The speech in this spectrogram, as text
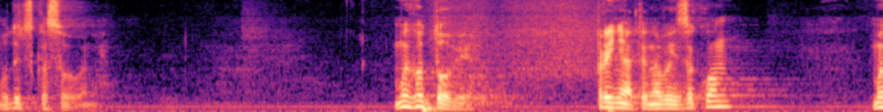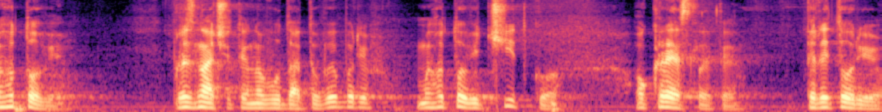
будуть скасовані. Ми готові прийняти новий закон, ми готові призначити нову дату виборів, ми готові чітко окреслити територію,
